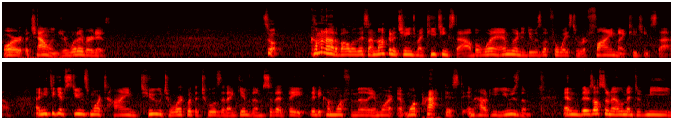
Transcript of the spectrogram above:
or a challenge or whatever it is. So, coming out of all of this, I'm not going to change my teaching style, but what I am going to do is look for ways to refine my teaching style. I need to give students more time too to work with the tools that I give them so that they, they become more familiar, more more practiced in how to use them. And there's also an element of me,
